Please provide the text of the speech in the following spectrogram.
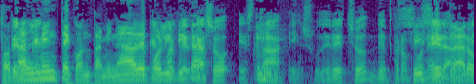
totalmente contaminada de política. En cualquier caso, está en su derecho de proponer claro.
